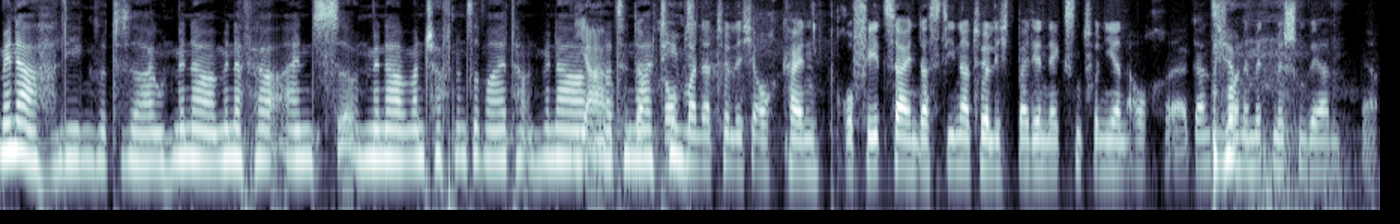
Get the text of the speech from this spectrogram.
Männerligen sozusagen und Männer, Männervereins und Männermannschaften und so weiter und Männer ja, Nationalteams. Da braucht man natürlich auch kein Prophet sein, dass die natürlich bei den nächsten Turnieren auch äh, ganz ja. vorne mitmischen werden. Ja.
